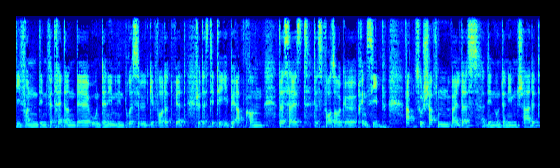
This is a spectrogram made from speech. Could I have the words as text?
die von den Vertretern der Unternehmen in Brüssel gefordert wird für das TTIP-Abkommen. Das heißt, das Vorsorgeprinzip abzuschaffen, weil das den Unternehmen schadet.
